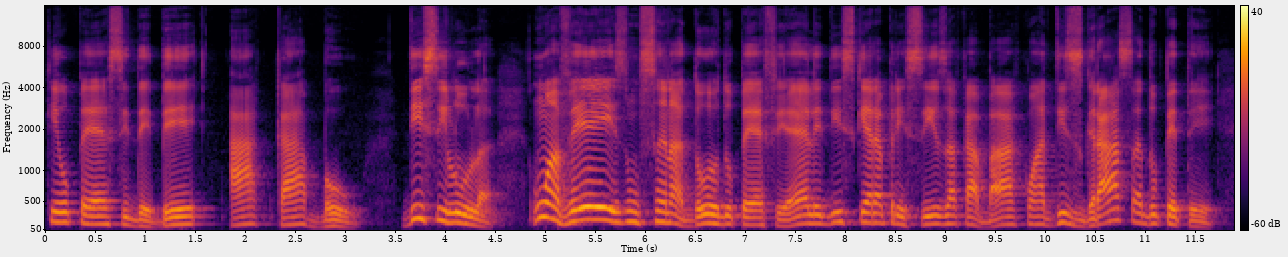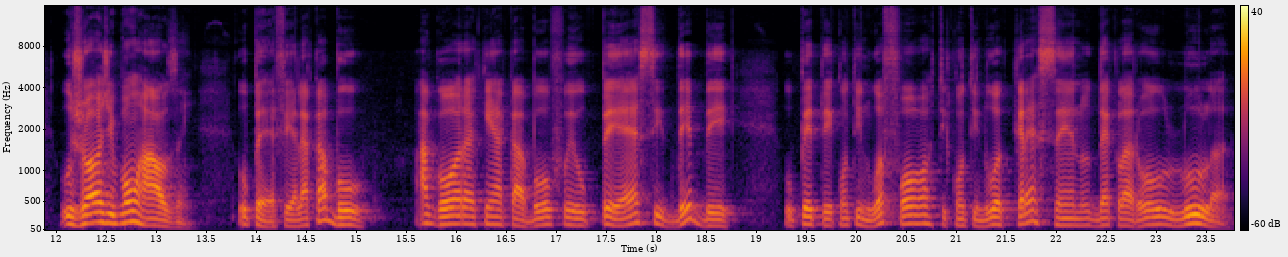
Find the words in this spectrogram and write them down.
que o PSDB acabou. Disse Lula: uma vez um senador do PFL disse que era preciso acabar com a desgraça do PT, o Jorge Bonhausen. O PFL acabou. Agora quem acabou foi o PSDB. O PT continua forte, continua crescendo, declarou Lula.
